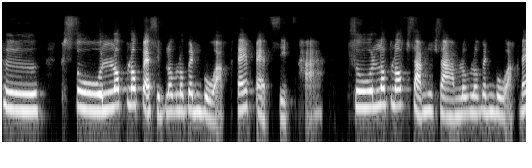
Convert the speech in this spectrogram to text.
คือ0ลบลบ80 ลบลบเป็นบวกได้ 80 ค่ะ 0ลบลบ33ลบลบเป็นบวกได้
